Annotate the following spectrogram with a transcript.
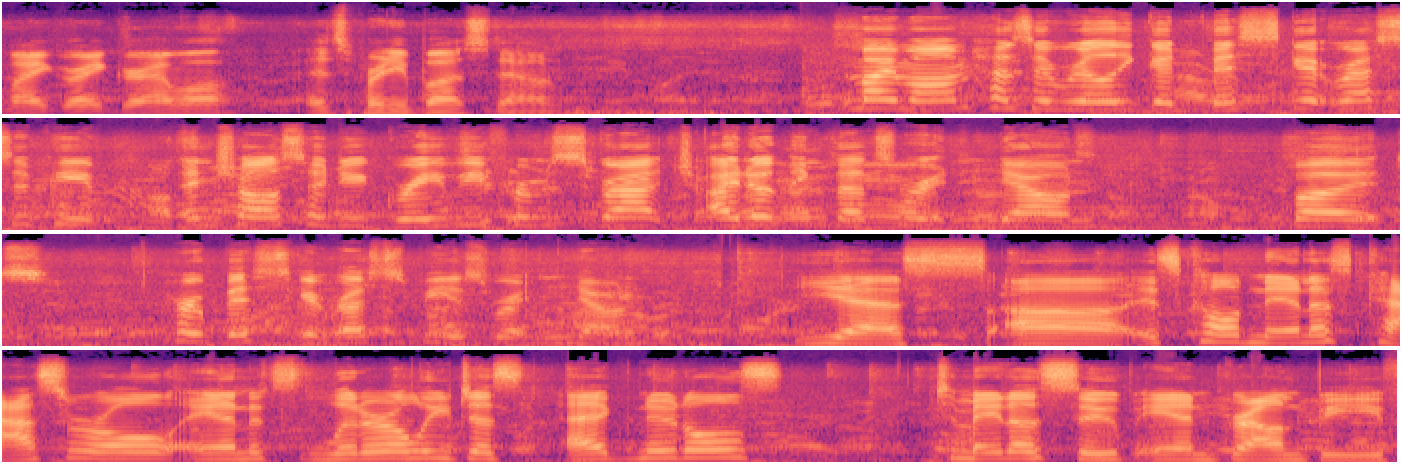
my great grandma. It's pretty bust down. My mom has a really good biscuit recipe, and she'll also do gravy from scratch. I don't think that's written down, but her biscuit recipe is written down. Yes, uh, it's called Nana's Casserole, and it's literally just egg noodles, tomato soup, and ground beef.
